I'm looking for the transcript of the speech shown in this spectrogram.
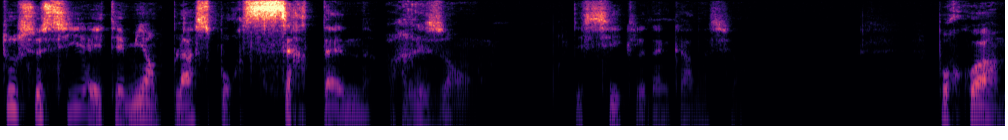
Tout ceci a été mis en place pour certaines raisons. Les cycles d'incarnation. Pourquoi?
